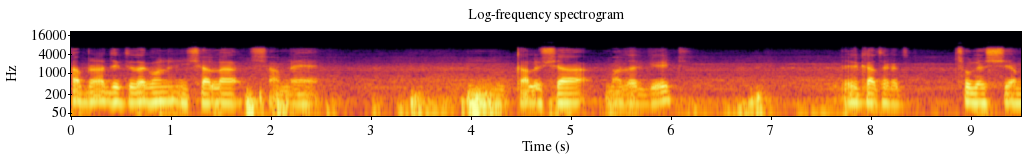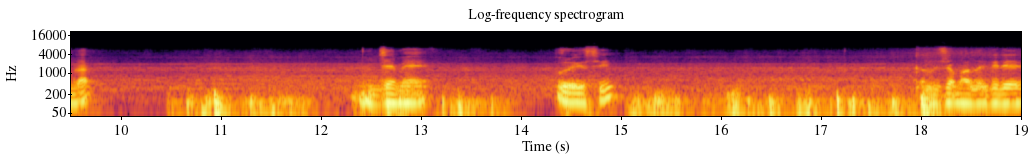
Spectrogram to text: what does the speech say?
আপনারা দেখতে থাকুন ইনশাল্লাহ সামনে উম, কালুশা মাজার গেটের কাছাকাছি। চলে এসছি আমরা। জ্যামে পড়ে গেছি। মাজার গেটের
